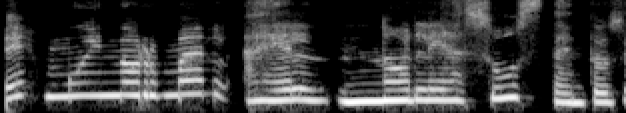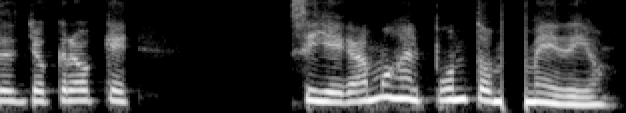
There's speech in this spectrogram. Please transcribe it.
es muy normal, a él no le asusta. Entonces yo creo que si llegamos al punto medio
